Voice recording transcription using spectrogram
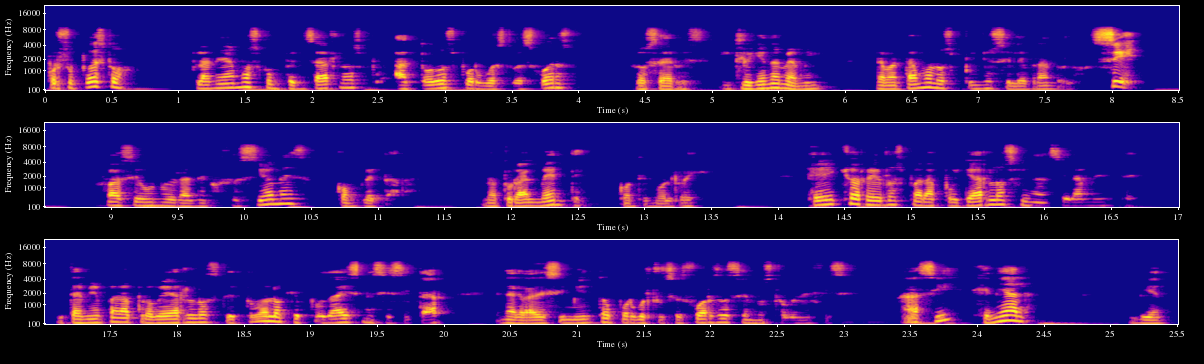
Por supuesto, planeamos compensarnos a todos por vuestro esfuerzo. Los héroes, incluyéndome a mí, levantamos los puños celebrándolo. Sí. Fase 1 de las negociaciones completada. Naturalmente, continuó el rey. He hecho arreglos para apoyarlos financieramente y también para proveerlos de todo lo que podáis necesitar en agradecimiento por vuestros esfuerzos en nuestro beneficio. Ah, sí, genial. Bien,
